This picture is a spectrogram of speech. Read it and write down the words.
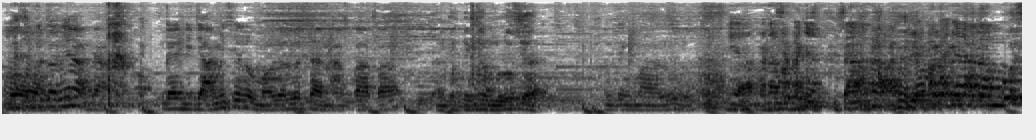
Nah, sebetulnya enggak enggak dijamin sih lu mau lulusan apa apa Yang penting mah lulus ya. penting mah lulus Iya, nah makanya, nah, nah, makanya kampus.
